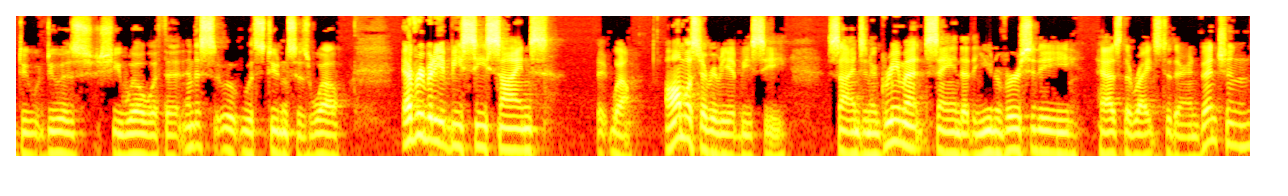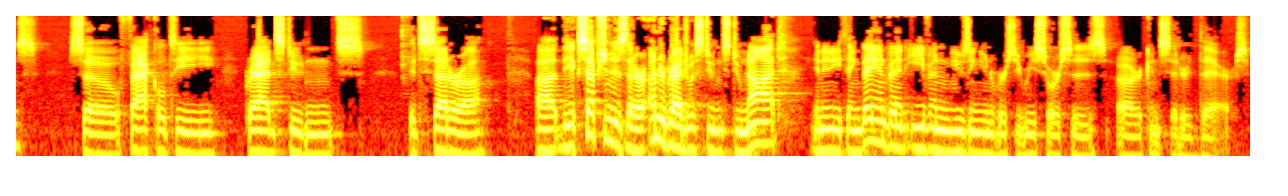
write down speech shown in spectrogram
do, do as she will with it, and this with students as well. everybody at BC signs, well, almost everybody at BC signs an agreement saying that the university has the rights to their inventions. So faculty, grad students, et cetera. Uh, the exception is that our undergraduate students do not, and anything they invent, even using university resources, are considered theirs.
